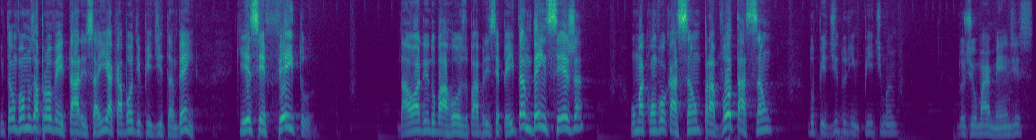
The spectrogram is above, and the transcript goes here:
então vamos aproveitar isso aí, acabou de pedir também, que esse efeito da ordem do Barroso para abrir CPI também seja uma convocação para votação do pedido de impeachment do Gilmar Mendes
